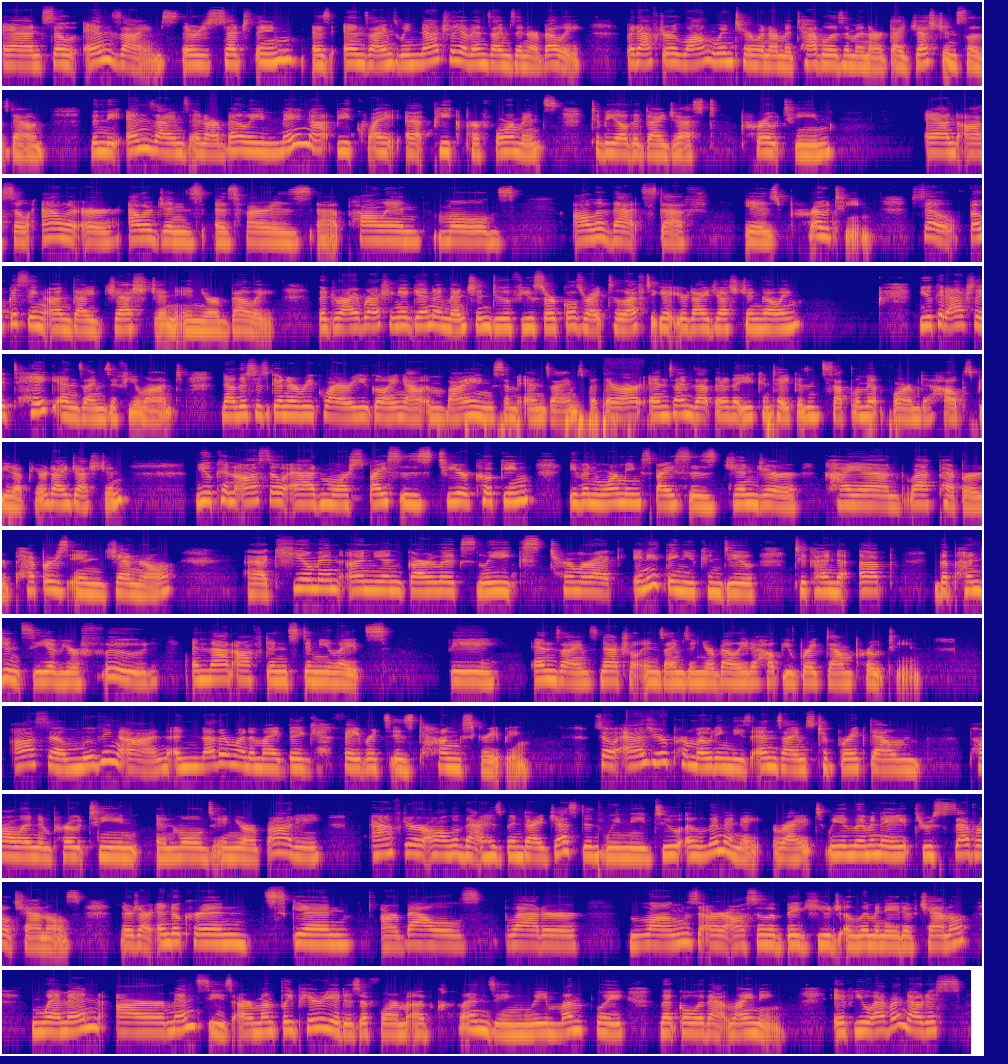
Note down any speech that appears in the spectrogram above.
And so enzymes, there's such thing as enzymes. We naturally have enzymes in our belly. But after a long winter when our metabolism and our digestion slows down, then the enzymes in our belly may not be quite at peak performance to be able to digest protein and also aller- allergens as far as uh, pollen, molds, all of that stuff is protein. So, focusing on digestion in your belly. The dry brushing again, I mentioned, do a few circles right to left to get your digestion going. You could actually take enzymes if you want. Now, this is going to require you going out and buying some enzymes, but there are enzymes out there that you can take in supplement form to help speed up your digestion. You can also add more spices to your cooking, even warming spices, ginger, cayenne, black pepper, peppers in general. Uh, cumin, onion, garlics, leeks, turmeric, anything you can do to kind of up the pungency of your food, and that often stimulates the enzymes, natural enzymes in your belly to help you break down protein. Also, moving on, another one of my big favorites is tongue scraping. So, as you're promoting these enzymes to break down pollen and protein and molds in your body, after all of that has been digested, we need to eliminate, right? We eliminate through several channels. There's our endocrine, skin, our bowels, bladder, lungs are also a big, huge eliminative channel. Women, our menses, our monthly period is a form of cleansing. We monthly let go of that lining. If you ever notice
